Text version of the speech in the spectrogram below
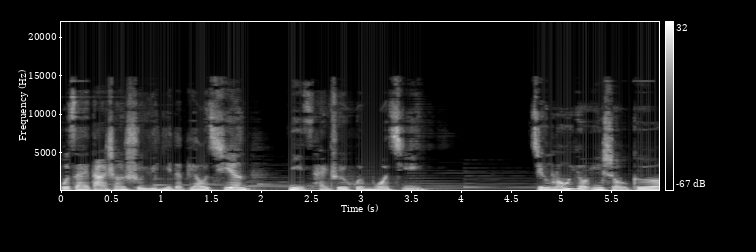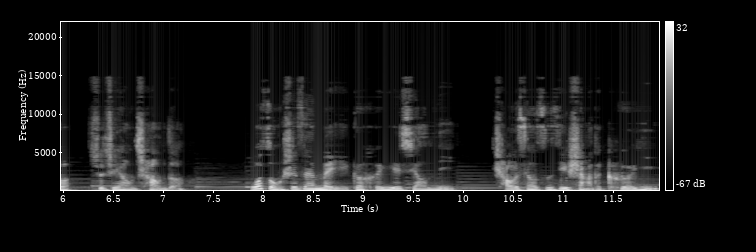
不再打上属于你的标签，你才追悔莫及。景龙有一首歌是这样唱的：“我总是在每一个黑夜想你，嘲笑自己傻的可以，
